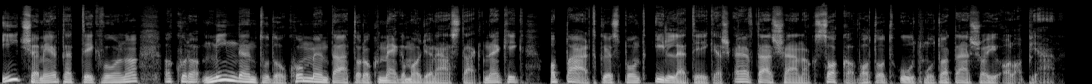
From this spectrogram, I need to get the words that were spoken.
így sem értették volna, akkor a mindentudó kommentátorok megmagyarázták nekik a pártközpont illetékes elvtársának szakavatott útmutatásai alapján.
